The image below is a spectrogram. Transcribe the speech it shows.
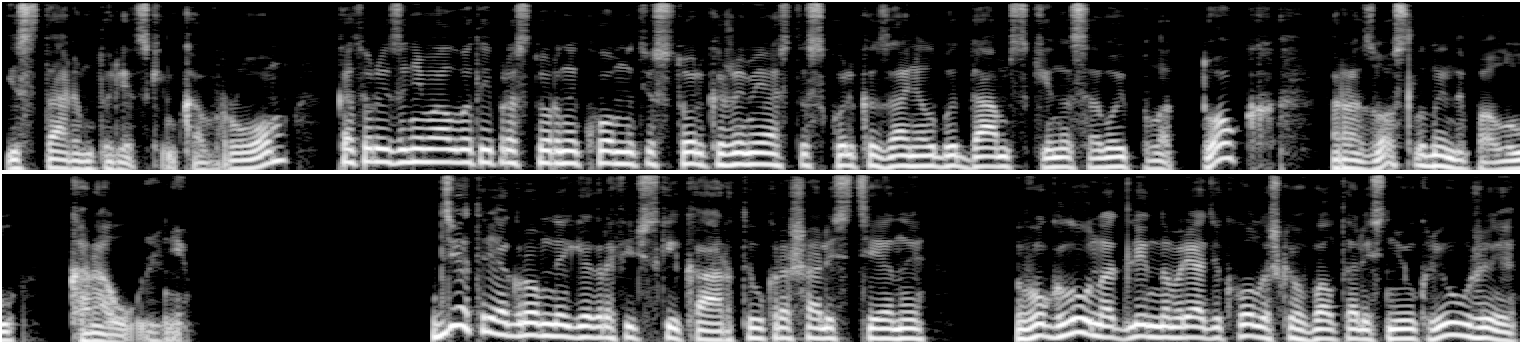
и старым турецким ковром, который занимал в этой просторной комнате столько же места, сколько занял бы дамский носовой платок, разосланный на полу караульни. Две-три огромные географические карты украшали стены. В углу на длинном ряде колышков болтались неуклюжие,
